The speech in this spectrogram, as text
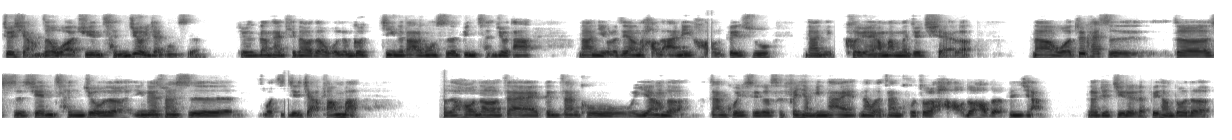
就想着我要去成就一家公司。就是刚才提到的，我能够进一个大的公司并成就它，那你有了这样的好的案例、好的背书，那你客源要慢慢就起来了。那我最开始的是先成就的，应该算是我自己的甲方吧。然后呢，在跟站库一样的，站库也是一个分享平台，那我站库做了好多好多的分享，那就积累了非常多的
